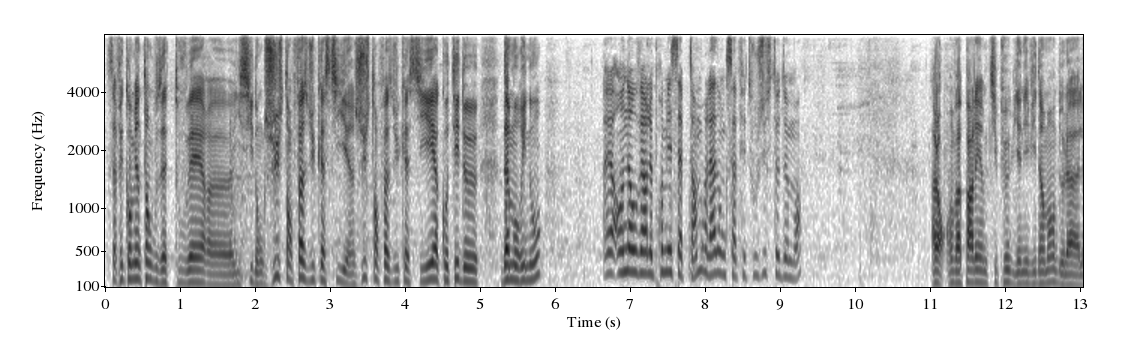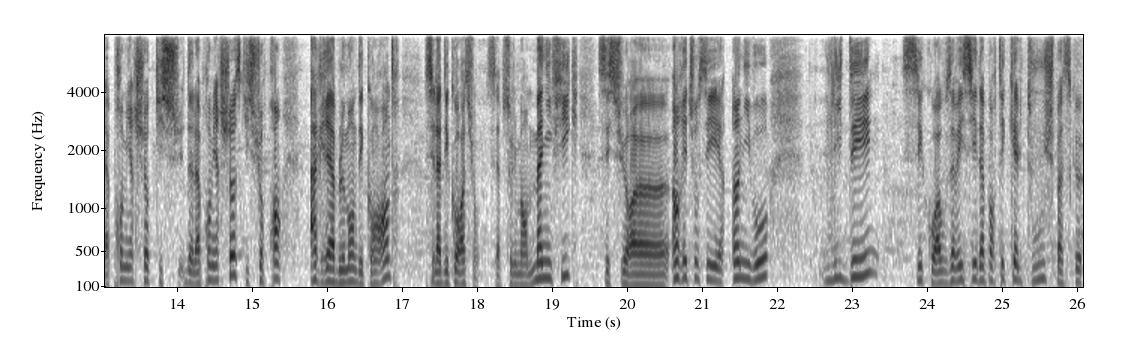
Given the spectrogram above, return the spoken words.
Ça fait combien de temps que vous êtes ouvert euh, ici? Donc, juste en face du Castillet, hein, juste en face du Castillet, à côté de d'Amorino. Euh, on a ouvert le 1er septembre, là, donc ça fait tout juste deux mois. Alors, on va parler un petit peu, bien évidemment, de la, première, chose qui surprend agréablement dès qu'on rentre, c'est la décoration. C'est absolument magnifique. C'est sur euh, un rez-de-chaussée, un niveau. L'idée, c'est quoi? Vous avez essayé d'apporter quelle touche? Parce que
